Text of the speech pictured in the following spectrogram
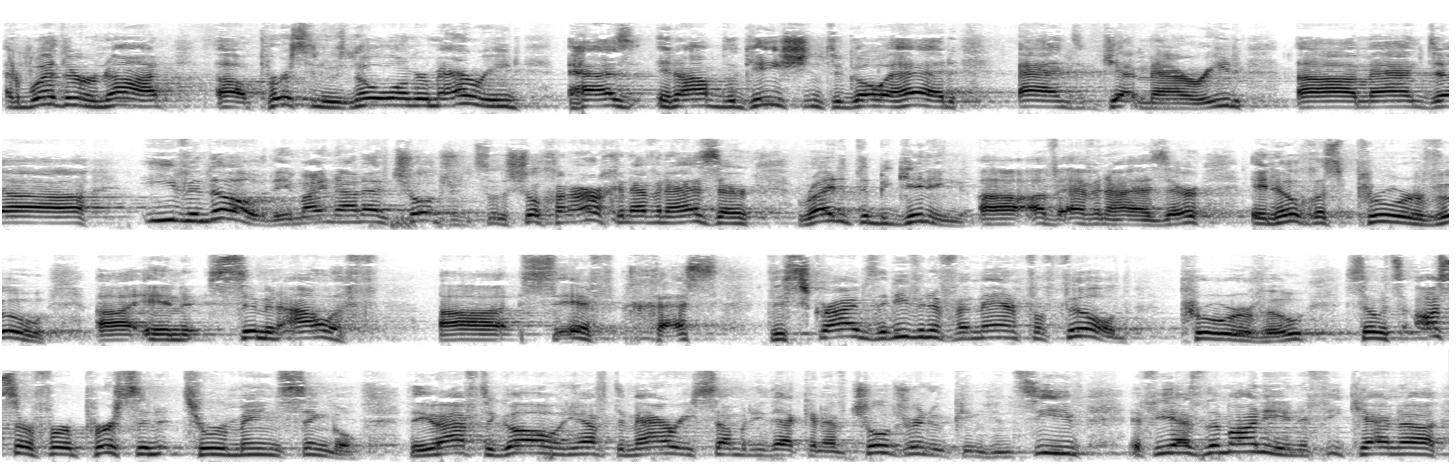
and whether or not a person who's no longer married has an obligation to go ahead and get married, um, and uh, even though they might not have children. So the Shulchan Aruch and Even HaEzer, right at the beginning uh, of Even HaEzer, in Hilchas pru'urvu, uh, in Siman Aleph, uh, Sif Ches, describes that even if a man fulfilled pru'urvu, so it's assur for a person to remain single. That you have to go and you have to marry somebody that can have children, who can conceive, if he has the money and if he can, uh,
